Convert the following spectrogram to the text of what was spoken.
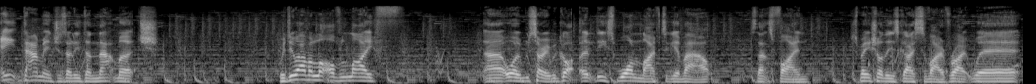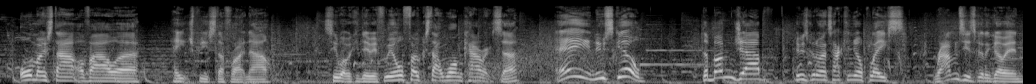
Eight damage has only done that much. We do have a lot of life. Uh, well, sorry, we've got at least one life to give out. So that's fine. Just make sure these guys survive. Right, we're almost out of our HP stuff right now. See what we can do. If we all focus that one character. Hey, new skill. The bum jab. Who's going to attack in your place? Ramsey's going to go in.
